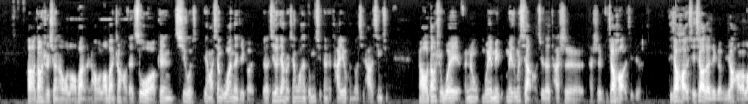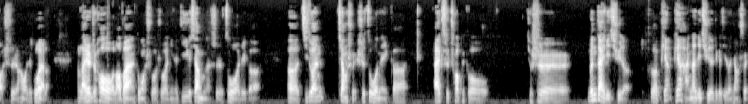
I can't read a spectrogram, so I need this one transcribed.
啊，当时选了我老板了，然后我老板正好在做跟气候变化相关的这个呃极端降水相关的东西，但是他也有很多其他的兴趣。然后当时我也反正我也没没怎么想，我觉得他是他是比较好的，就比较好的学校的这个比较好的老师，然后我就过来了。来这之后，老板跟我说说，你的第一个项目呢是做这个呃极端降水，是做那个 extratropical，就是温带地区的和偏偏寒的地区的这个极端降水。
